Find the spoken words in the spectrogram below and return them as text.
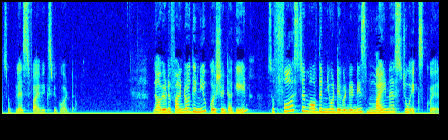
so plus 5x we got. Now we have to find out the new quotient again. So first term of the new dividend is minus 2x square.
